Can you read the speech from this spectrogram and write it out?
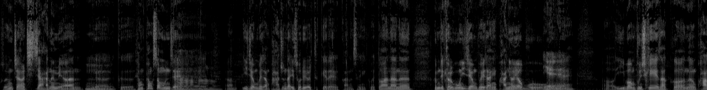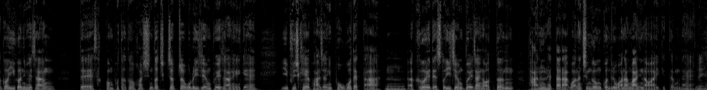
구속영장을 치지 않으면 음. 그, 그, 형평성 문제 아. 어, 이재용 부회장 봐준다 이 소리를 듣게 될 가능성이 있고요. 또 하나는 그럼 이제 결국은 이재용 부회장이 관여 여부인데 예. 어, 이번 분식회계 사건은 과거 이건희 회장 때 사건보다도 훨씬 더 직접적으로 이재용 부회장에게 이 분식회계 과정이 보고됐다. 음. 어, 그거에 대해서도 이재용 부회장이 어떤 반응을 했다라고 하는 증거문건들이 워낙 많이 나와 있기 때문에 네.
